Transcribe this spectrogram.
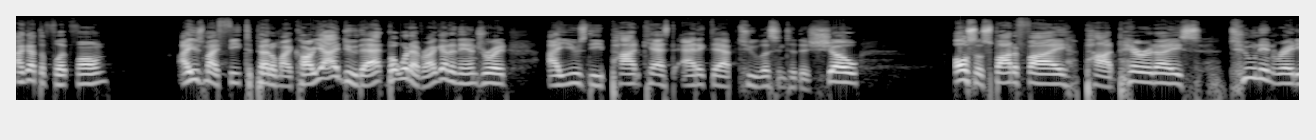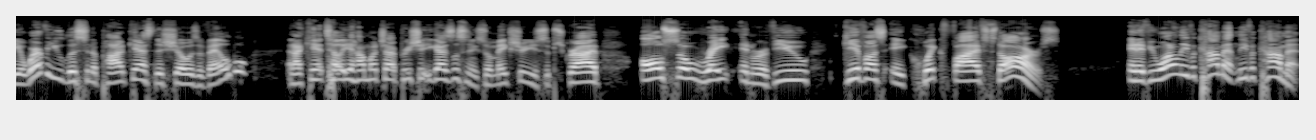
I got the flip phone. I use my feet to pedal my car. Yeah, I do that, but whatever. I got an Android. I use the Podcast Addict app to listen to this show. Also, Spotify, Pod Paradise, TuneIn Radio, wherever you listen to podcasts, this show is available. And I can't tell you how much I appreciate you guys listening. So make sure you subscribe. Also, rate and review. Give us a quick five stars. And if you want to leave a comment, leave a comment.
